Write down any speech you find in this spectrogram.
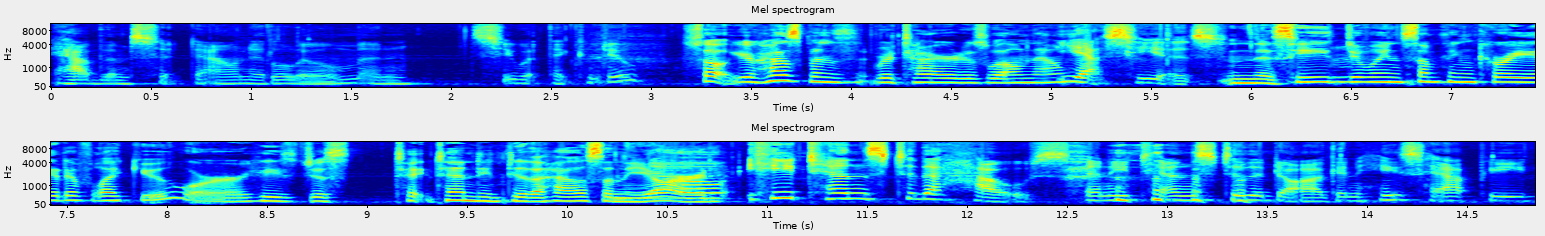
have them sit down at a loom and see what they can do. So, your husband's retired as well now? Yes, he is. And is he mm-hmm. doing something creative like you, or he's just t- tending to the house and the No, yard? he tends to the house and he tends to the dog, and he's happy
